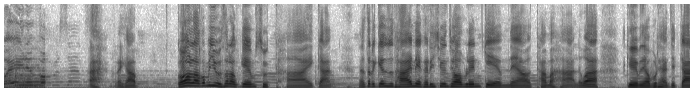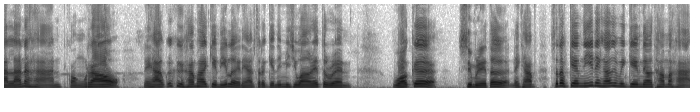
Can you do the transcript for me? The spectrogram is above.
Waiting for a sense. อะนะครับ ก็เราก็มาอยู่สำหรับเกมสุดท้ายกันนะสำหรับเกมสุดท้ายเนี่ยใครที่ชื่นชอบเล่นเกมแนวทำอาหาร หรือว่าเกมแนวบริหารจัดการร้านอาหารของเรานะครับก็คือห้ามพลาดเกมนี้เลยนะครับสำหรับเกมที่มีชื่อว่า Restaurant Walker Simulator นะครับสำหรับเกมนี้นะครับจะเป็นเกมแนวทำอาหาร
